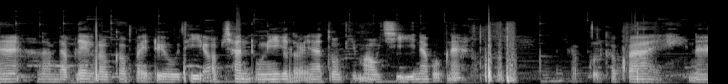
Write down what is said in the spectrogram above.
นะลำดับแรกเราก็ไปดูที่ออปชันตรงนี้กันเลยนะตรงที่เมาชี้นะผมนะนะครับกดเข้าไปนะ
